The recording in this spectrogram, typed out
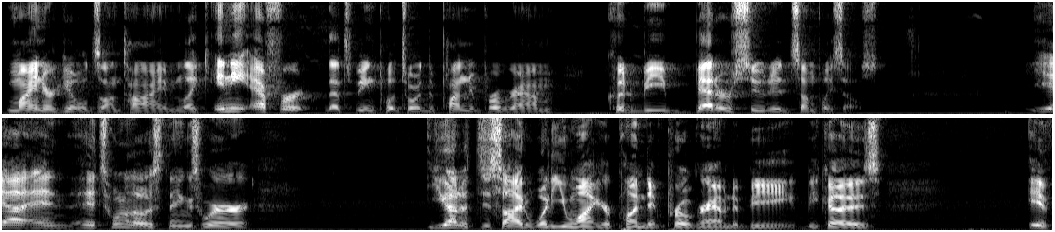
minor guilds on time. Like any effort that's being put toward the pundit program could be better suited someplace else. Yeah, and it's one of those things where you got to decide what do you want your pundit program to be because if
